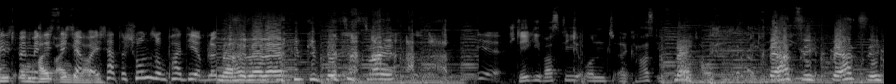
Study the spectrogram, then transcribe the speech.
Ich bin mir nicht sicher, aber ich hatte schon so ein paar Dia-Blöcke. Nein, nein, nein. Gib mir jetzt zwei. Stegi, Basti und äh, Carsten Nee. tauschen. Wer hat sie? Wer hat sie?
